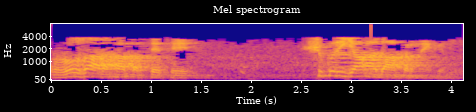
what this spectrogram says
روزہ رکھا کرتے تھے شکریہ ادا کرنے کے لیے۔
